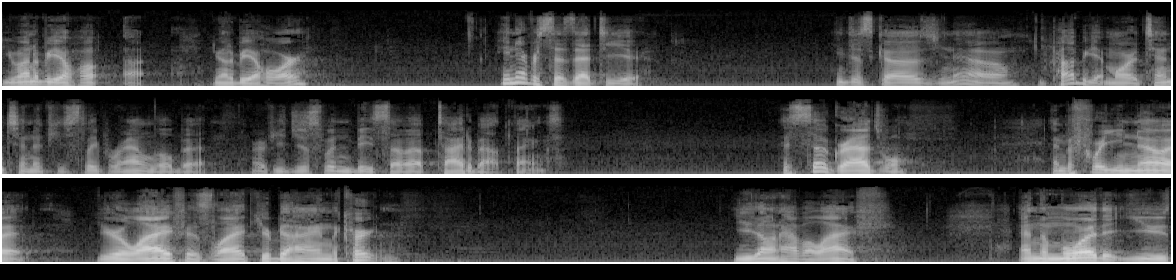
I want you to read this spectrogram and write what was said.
you want to be a, uh, you want to be a whore? He never says that to you. He just goes, You know, you'd probably get more attention if you sleep around a little bit, or if you just wouldn't be so uptight about things. It's so gradual. And before you know it, your life is like you're behind the curtain. You don't have a life. And the more that you,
